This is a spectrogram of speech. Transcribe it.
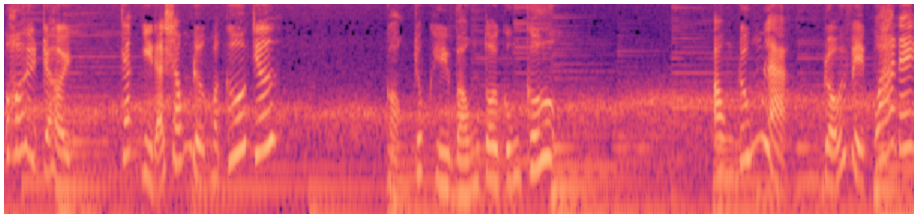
Ôi trời, Chắc gì đã sống được mà cứu chứ. Còn chút hy vọng tôi cũng cứu. Ông đúng là Rỗi việc quá đấy.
